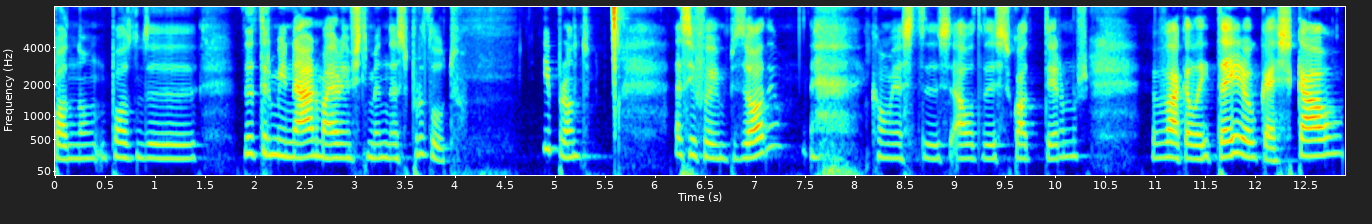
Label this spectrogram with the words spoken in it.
pode, não, pode determinar maior investimento nesse produto. E pronto, assim foi o episódio, com estes, a volta destes quatro termos vaca leiteira ou cascal,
